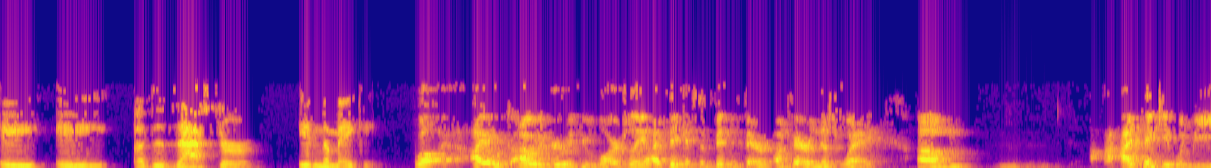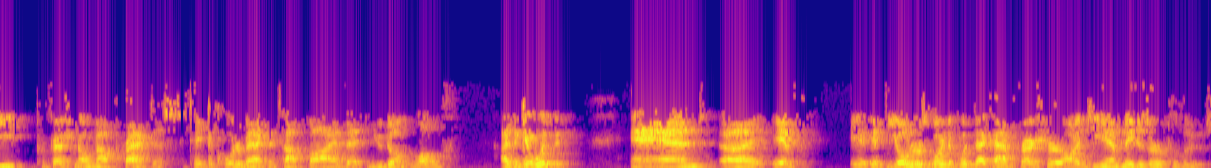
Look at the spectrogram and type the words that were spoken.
a a a disaster in the making. Well, I would I would agree with you largely. I think it's a bit unfair unfair in this way. Um, I think it would be professional malpractice to take a quarterback in the top five that you don't love. I think it would be. And uh, if if the owner is going to put that kind of pressure on a GM, they deserve to lose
